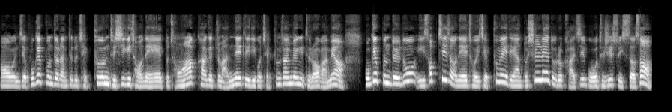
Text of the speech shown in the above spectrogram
어 이제 고객분들한테도 제품 드시기 전에 또 정확하게 좀 안내드리고 제품 설명이 들어가면 고객분들도 이 섭취 전에 저희 제품에 대한 또 신뢰도를 가지고 드실 수 있어서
